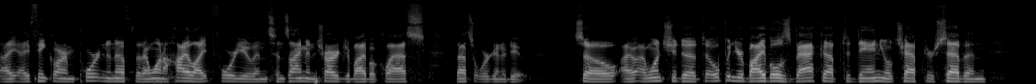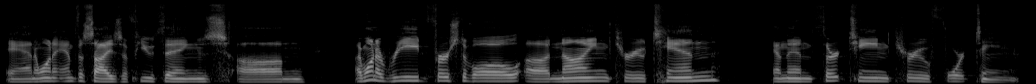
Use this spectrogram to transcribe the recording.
I, I, think are important enough that I want to highlight for you. And since I'm in charge of Bible class, that's what we're going to do. So I, I want you to, to open your Bibles back up to Daniel chapter 7, and I want to emphasize a few things. Um, I want to read, first of all, uh, 9 through 10 and then 13 through 14.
